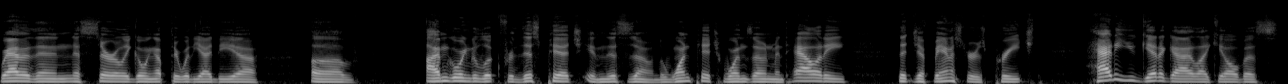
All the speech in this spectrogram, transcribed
rather than necessarily going up there with the idea of I'm going to look for this pitch in this zone, the one pitch, one zone mentality that Jeff Banister has preached. How do you get a guy like Elvis?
